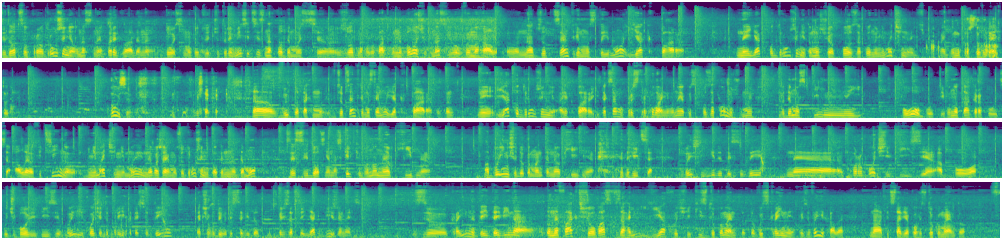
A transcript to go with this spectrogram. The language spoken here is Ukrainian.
Свідоцтво про одруження у нас не перекладене. Досі ми тут вже 4 місяці знаходимося. Жодного випадку не було, щоб у нас його вимагали. На джоб-центрі ми стоїмо як пара, не як одружені, тому що по закону Німеччини вони просто гуляють тут. Гуся. На виплатах ми в джоб-центрі ми стоїмо як пара. Тобто не як одружені, а як пара. І так само при страхуванні. Воно якось по закону, що ми ведемо спільний побут, і воно так рахується. Але офіційно в Німеччині ми не вважаємось одружені, поки не надамо це свідоцтво. Наскільки воно необхідне? Або інші документи необхідні. Дивіться, ви ж їдете сюди не по робочій візі або учбовій візі. Ви хочете приїхати сюди, якщо ви дивитесь це відео, скоріш за все, як біженець з країни, де йде війна. То не факт, що у вас взагалі є хоч якийсь документ. Тобто ви з країни якось виїхали на підставі якогось документу,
